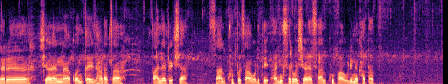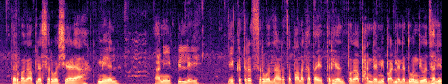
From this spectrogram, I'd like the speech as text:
तर शेळ्यांना कोणत्याही झाडाचा पाल्यापेक्षा साल खूपच आवडते आणि सर्व शेळ्या साल खूप आवडीनं खातात. तर बघा आपल्या सर्व शेळ्या मेल आणि पिल्ले एकत्रच सर्व झाडाचा पाला खात आहेत. तर हे बघा फांद्या मी पाडलेल्या दोन दिवस झालेत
